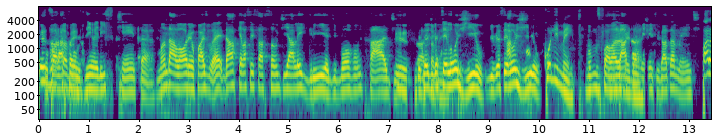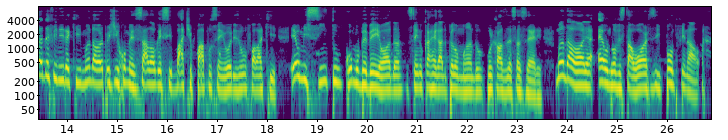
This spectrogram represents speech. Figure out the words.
O Exatamente. coraçãozinho ele esquenta. Mandalorian faz, é, dá aquela sensação de alegria, de boa vontade. Entendeu? Devia ser elogio. Devia ser elogio. acolhimento, vamos falar a verdade. exatamente, exatamente. Para definir aqui, Mandalorian, pra gente começar logo esse bate-papo, senhores, eu vou falar aqui. Eu me sinto como o bebê Yoda sendo carregado pelo mando por causa dessa série. Mandalorian é o novo Star Wars e ponto final.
